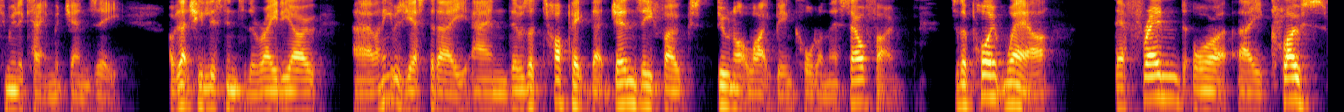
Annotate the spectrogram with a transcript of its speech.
communicating with Gen Z. I was actually listening to the radio, uh, I think it was yesterday, and there was a topic that Gen Z folks do not like being called on their cell phone to the point where their friend or a close,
